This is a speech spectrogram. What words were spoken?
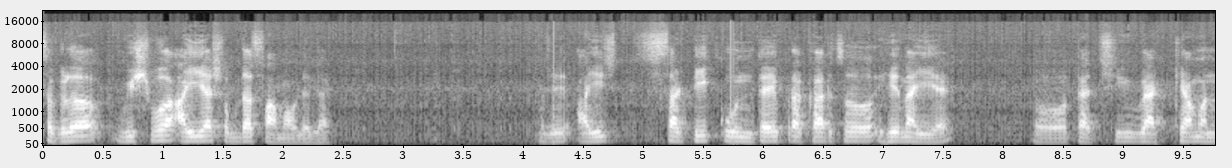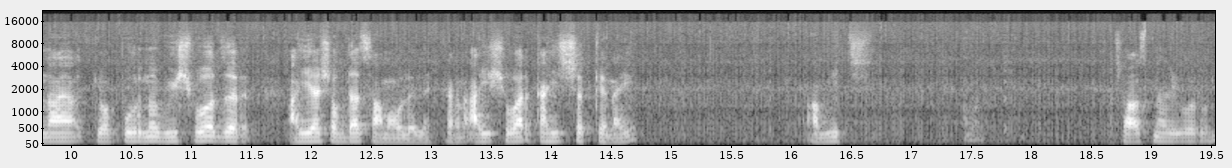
सगळं विश्व आई या शब्दात सामावलेलं आहे. म्हणजे आईसाठी कोणत्याही प्रकारचं हे नाही आहे. त्याची व्याख्या म्हणा किंवा पूर्ण विश्व जर आई या शब्दात सामावलेलं आहे. कारण आईशिवाय काहीच शक्य नाही. आम्हीच चास नळीवरून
